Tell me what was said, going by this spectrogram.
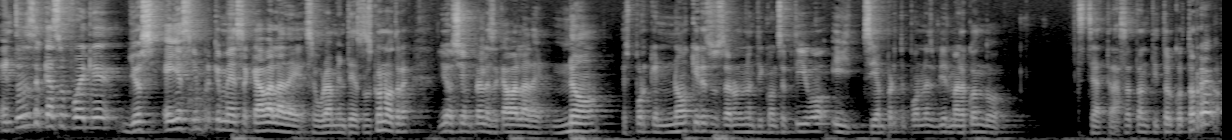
Entonces el caso fue que yo, ella siempre que me sacaba la de, seguramente ya estás con otra, yo siempre le sacaba la de, no, es porque no quieres usar un anticonceptivo y siempre te pones bien mal cuando se atrasa tantito el cotorreo.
